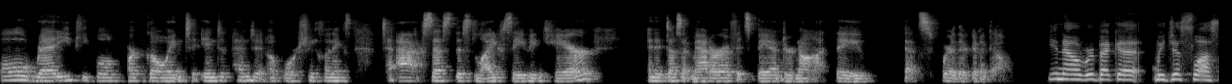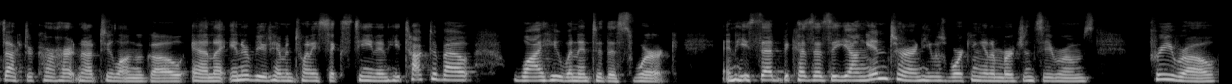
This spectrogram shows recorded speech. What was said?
already people are going to independent abortion clinics to access this life-saving care and it doesn't matter if it's banned or not. They that's where they're going to go. You know rebecca we just lost dr carhart not too long ago and i interviewed him in 2016 and he talked about why he went into this work. And he said because as a young intern he was working in emergency rooms pre-Roe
